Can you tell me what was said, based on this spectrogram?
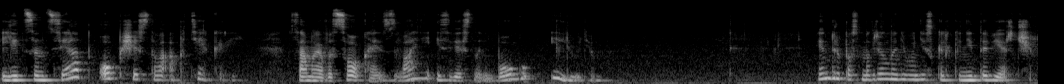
лицензиат общества аптекарей. Самое высокое звание, известных Богу и людям. Эндрю посмотрел на него несколько недоверчиво.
